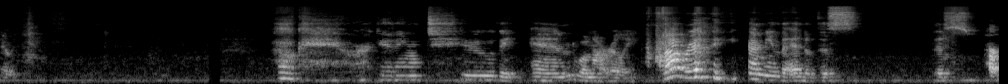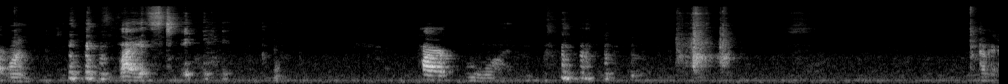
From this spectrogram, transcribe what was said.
There we go. Okay, we're getting to the end. Well, not really. Not really. I mean, the end of this this part one bias part one. okay.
